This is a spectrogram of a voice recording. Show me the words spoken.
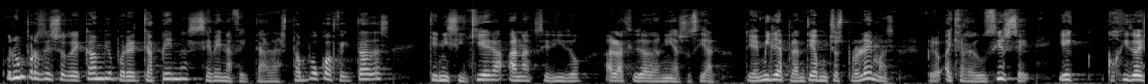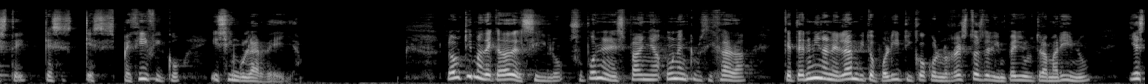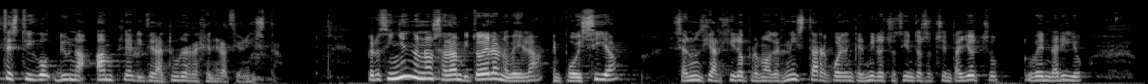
por un proceso de cambio por el que apenas se ven afectadas, tampoco afectadas que ni siquiera han accedido a la ciudadanía social. Doña Emilia plantea muchos problemas, pero hay que reducirse, y he cogido este, que es, específico y singular de ella. La última década del siglo supone en España una encrucijada que termina en el ámbito político con los restos del imperio ultramarino y es testigo de una amplia literatura regeneracionista. Pero ciñéndonos al ámbito de la novela, en poesía, se anuncia el giro promodernista. Recuerden que en 1888 Rubén Darío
